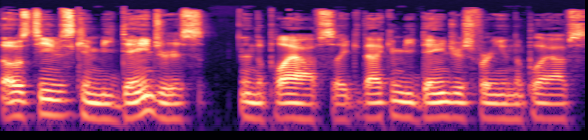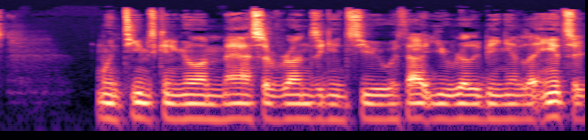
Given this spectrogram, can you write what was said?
those teams can be dangerous in the playoffs. Like that can be dangerous for you in the playoffs when teams can go on massive runs against you without you really being able to answer.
